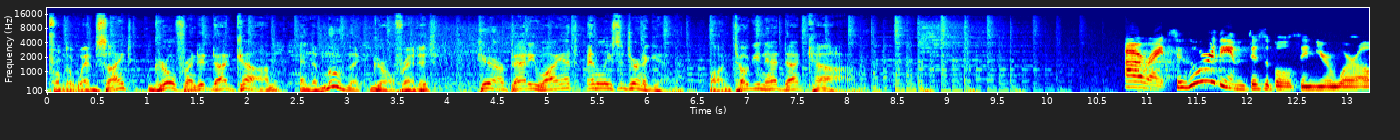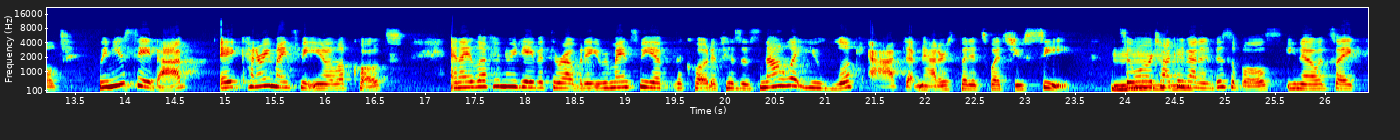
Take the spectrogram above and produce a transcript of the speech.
From the website, girlfriendit.com, and the movement Girlfriendit, here are Patty Wyatt and Lisa Jernigan on TogiNet.com. All right. So, who are the invisibles in your world? When you say that, it kind of reminds me, you know, I love quotes. And I love Henry David Thoreau, but it reminds me of the quote of his it's not what you look at that matters, but it's what you see. Mm. So when we're talking about invisibles, you know, it's like,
